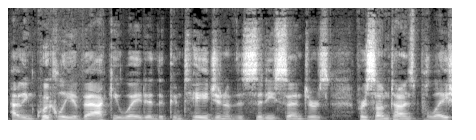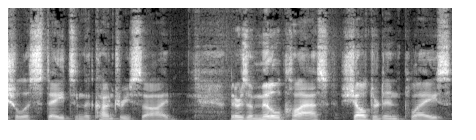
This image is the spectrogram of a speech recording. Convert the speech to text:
having quickly evacuated the contagion of the city centers for sometimes palatial estates in the countryside. There is a middle class sheltered in place,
